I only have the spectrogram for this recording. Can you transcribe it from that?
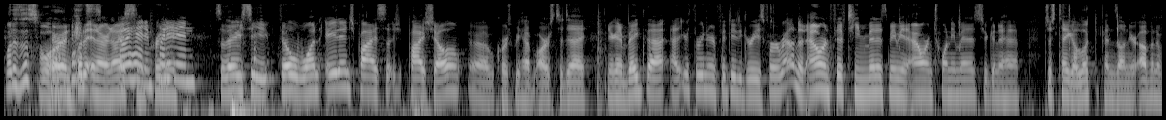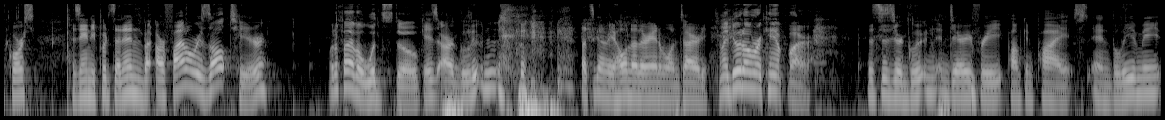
What is this for? ahead and put it in our nice go ahead and and pretty. put it in. So there you see, fill one eight-inch pie pie shell. Uh, of course, we have ours today. You're going to bake that at your 350 degrees for around an hour and 15 minutes, maybe an hour and 20 minutes. You're going to have just take a look. Depends on your oven, of course, as Andy puts that in. But our final result here What if I have a wood stove? is our gluten. That's going to be a whole nother animal entirety. Can I do it over a campfire? This is your gluten and dairy-free pumpkin pie, and believe me,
